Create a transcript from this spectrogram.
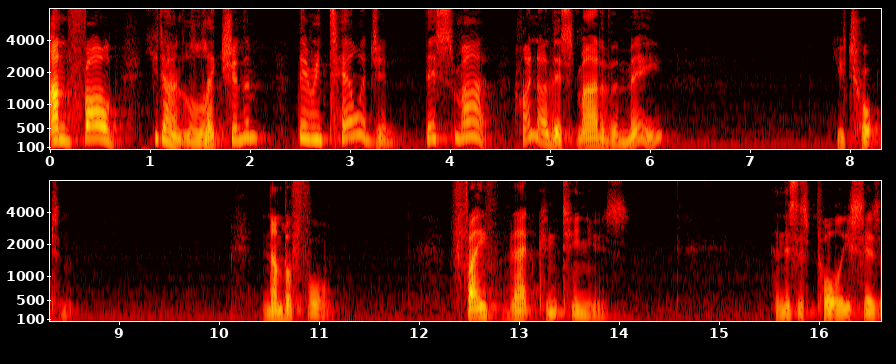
unfold. You don't lecture them. They're intelligent. They're smart. I know they're smarter than me. You talk to them. Number four, faith that continues. And this is Paul, he says,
